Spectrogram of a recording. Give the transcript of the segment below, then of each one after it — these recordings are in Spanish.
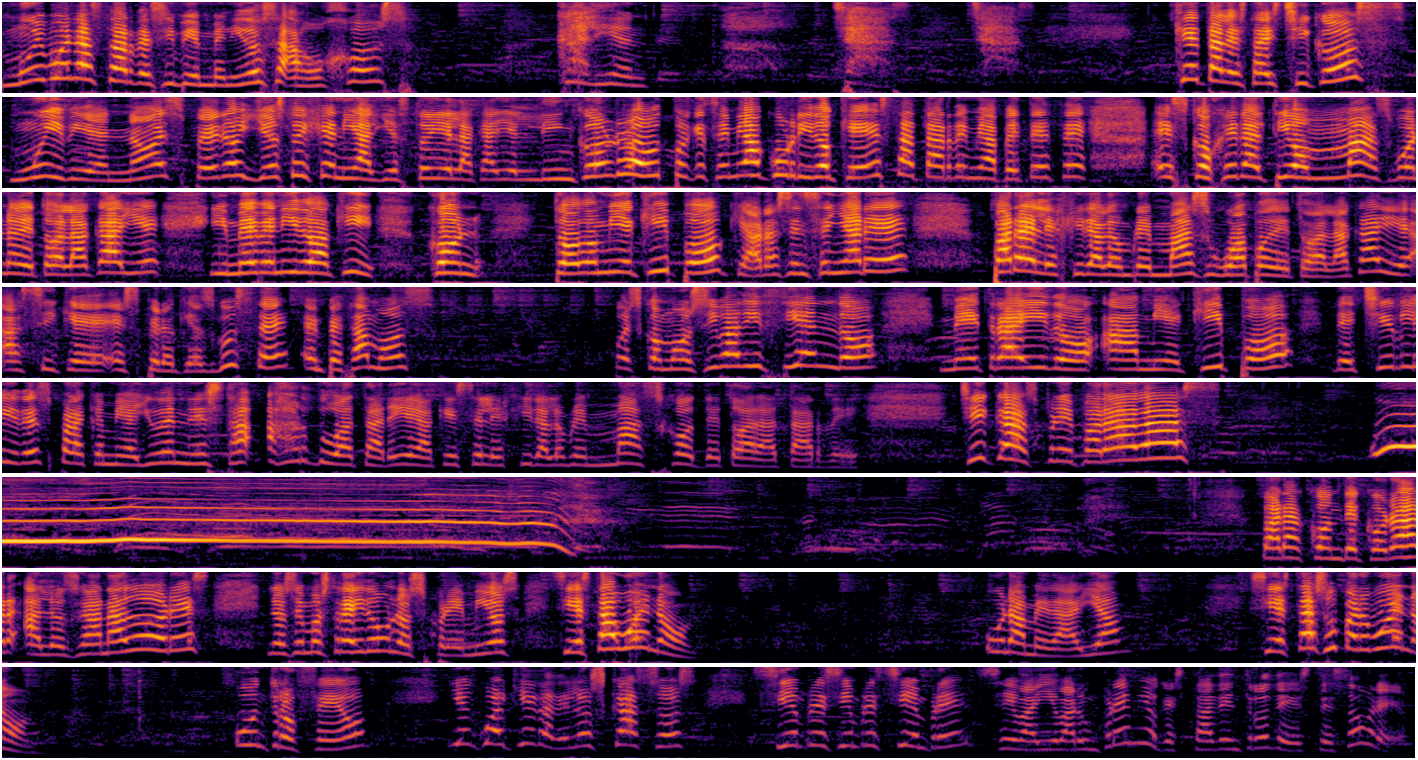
Muy buenas tardes y bienvenidos a Ojos Calientes. Chas, chas. ¿Qué tal estáis chicos? Muy bien, ¿no? Espero, yo estoy genial y estoy en la calle Lincoln Road porque se me ha ocurrido que esta tarde me apetece escoger al tío más bueno de toda la calle y me he venido aquí con todo mi equipo, que ahora os enseñaré, para elegir al hombre más guapo de toda la calle. Así que espero que os guste. Empezamos. Pues como os iba diciendo, me he traído a mi equipo de cheerleaders para que me ayuden en esta ardua tarea que es elegir al hombre más hot de toda la tarde. Chicas, ¿preparadas? ¡Uh! Para condecorar a los ganadores, nos hemos traído unos premios. Si está bueno, una medalla. Si está súper bueno, un trofeo. Y en cualquiera de los casos, siempre, siempre, siempre se va a llevar un premio que está dentro de este sobre.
